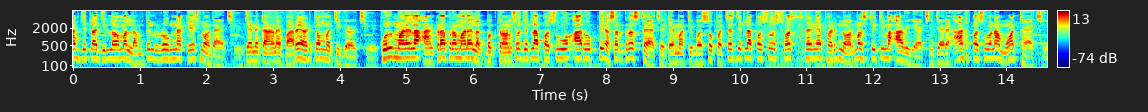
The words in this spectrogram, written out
આઠ જેટલા જિલ્લાઓમાં લંપી રોગના કેસ નોંધાયા છે, જેને કારણે ભારે હડકંપ મચી ગયો છે. કુલ મળેલા આંકડા પ્રમાણે લગભગ ત્રણસો જેટલા પશુઓ આ રોગથી અસરગ્રસ્ત થયા છે. તેમાંથી બસો પચાસ જેટલા પશુઓ સ્વસ્થ થઈને ફરી નોર્મલ સ્થિતિમાં આવી ગયા છે, જ્યારે આઠ પશુઓના મોત થયા છે.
